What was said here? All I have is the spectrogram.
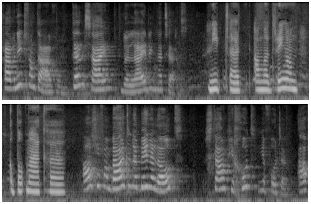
gaan we niet van tafel, tenzij de leiding het zegt. Niet uh, andere dingen kapot maken. Als je van buiten naar binnen loopt, stamp je goed je voeten af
